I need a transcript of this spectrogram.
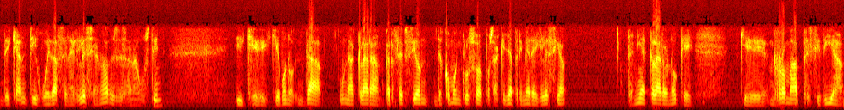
de qué antigüedad en la Iglesia, ¿no? Desde San Agustín, y que, que, bueno, da una clara percepción de cómo incluso, pues, aquella primera Iglesia tenía claro, ¿no? Que, que Roma presidía,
